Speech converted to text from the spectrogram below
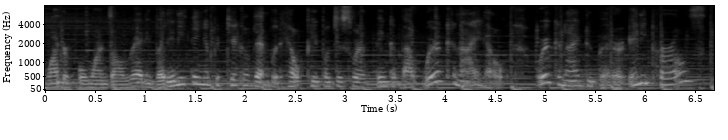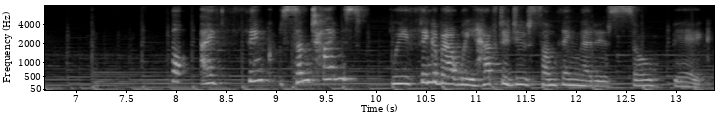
wonderful ones already but anything in particular that would help people just sort of think about where can i help? Where can i do better? Any pearls well, I think sometimes we think about we have to do something that is so big.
